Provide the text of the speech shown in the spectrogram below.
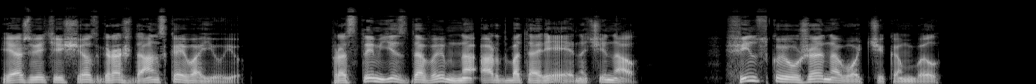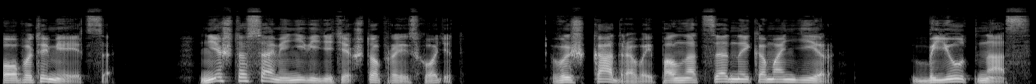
Я ж ведь еще с гражданской воюю. Простым ездовым на артбатарее начинал. Финскую уже наводчиком был. Опыт имеется. Нечто сами не видите, что происходит. Вы ж кадровый, полноценный командир, Бьют нас.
